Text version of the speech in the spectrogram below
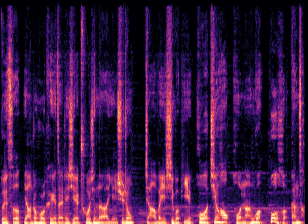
对此，养殖户可以在这些雏禽的饮食中加喂西瓜皮或青蒿或南瓜、薄荷、甘草。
